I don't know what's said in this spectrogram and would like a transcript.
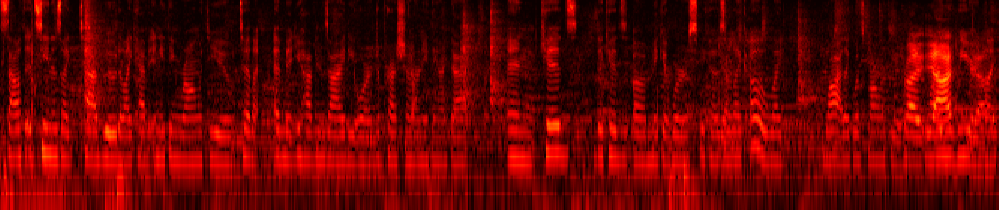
South it's seen as like taboo to like have anything wrong with you to like admit you have anxiety or depression or anything like that. And kids, the kids uh, make it worse because yeah. they're like, oh, like why? Like what's wrong with you? Right. Why yeah. Are you weird. Yeah. Like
